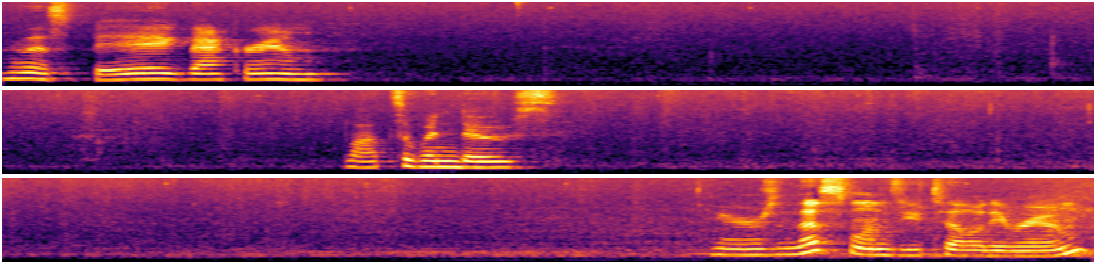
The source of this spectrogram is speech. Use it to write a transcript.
Look at this big back room. Lots of windows. Here's this one's utility room.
